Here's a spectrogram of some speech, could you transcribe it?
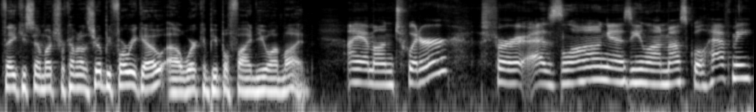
thank you so much for coming on the show before we go uh, where can people find you online I am on Twitter for as long as Elon Musk will have me.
